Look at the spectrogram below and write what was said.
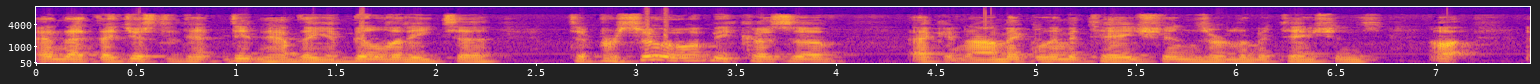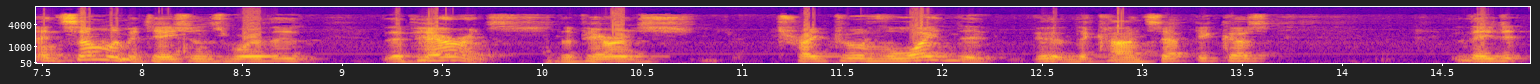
and that they just didn't have the ability to to pursue because of economic limitations or limitations, uh, and some limitations were the the parents. The parents tried to avoid the the, the concept because they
